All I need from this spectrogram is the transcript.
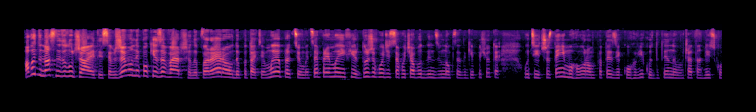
А ви до нас не долучаєтеся. Вже вони поки завершили. Перерва у депутатів. Ми працюємо. Це прямий ефір. Дуже хочеться хоча б один дзвінок все таки почути. У цій частині ми говоримо про те, з якого віку з дитиною вивчати англійську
